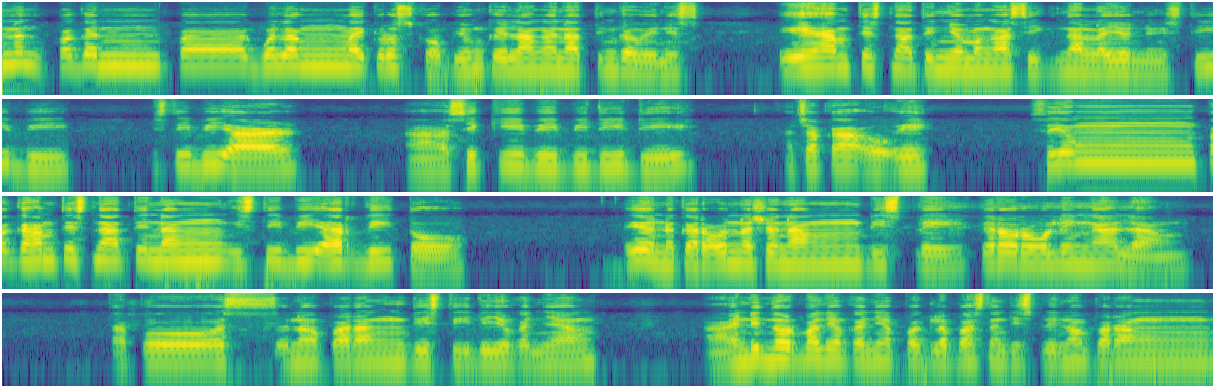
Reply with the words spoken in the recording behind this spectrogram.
ganun, pag, ganun, pag walang microscope, yung kailangan natin gawin is i-ham test natin yung mga signal na yun, yung STB, STBR, uh, CKB, BDD, at saka OA. So yung pag-ham test natin ng STBR dito, ayun, nagkaroon na siya ng display, pero rolling nga lang. Tapos, ano, parang DSTD yung kanyang, uh, hindi normal yung kanyang paglabas ng display, no? Parang,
